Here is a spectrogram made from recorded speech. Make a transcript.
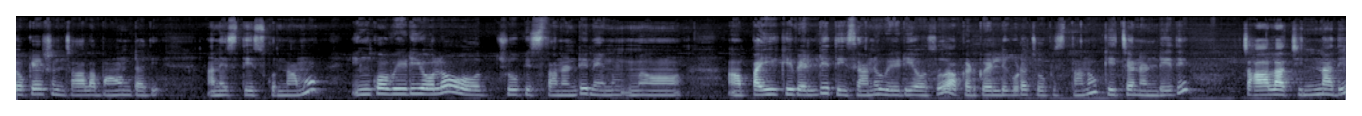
లొకేషన్ చాలా బాగుంటుంది అనేసి తీసుకున్నాము. ఇంకో వీడియోలో చూపిస్తానండి. నేను పైకి వెళ్ళి తీశాను వీడియోస్. అక్కడికి వెళ్ళి కూడా చూపిస్తాను. కిచెన్ అండి ఇది. చాలా చిన్నది.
